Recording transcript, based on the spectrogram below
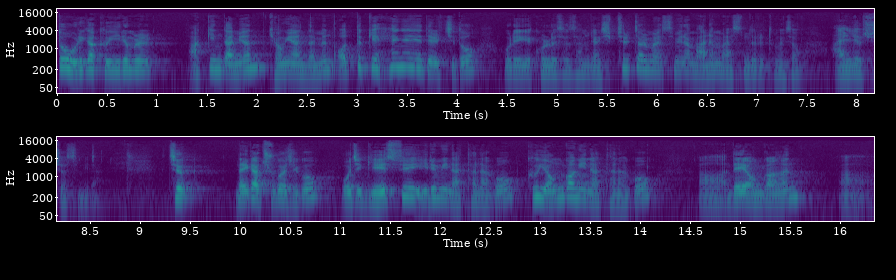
또 우리가 그 이름을 아낀다면 경외한다면 어떻게 행해야 될지도 우리에게 골로새서 3장 17절 말씀이나 많은 말씀들을 통해서 알려주셨습니다. 즉 내가 죽어지고 오직 예수의 이름이 나타나고 그 영광이 나타나고 어, 내 영광은 어,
